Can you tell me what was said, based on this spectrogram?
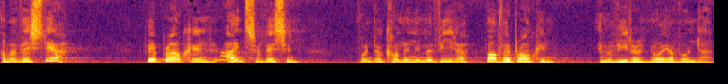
Aber wisst ihr, wir brauchen eins zu wissen. Wunder kommen immer wieder, weil wir brauchen immer wieder neue Wunder.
